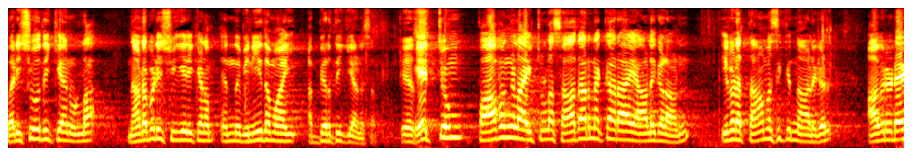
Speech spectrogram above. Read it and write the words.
പരിശോധിക്കാനുള്ള നടപടി സ്വീകരിക്കണം എന്ന് വിനീതമായി അഭ്യർത്ഥിക്കുകയാണ് സർ. ഏറ്റവും പാവങ്ങളായിട്ടുള്ള സാധാരണക്കാരായ ആളുകളാണ് ഇവിടെ താമസിക്കുന്ന ആളുകൾ. അവരുടെ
